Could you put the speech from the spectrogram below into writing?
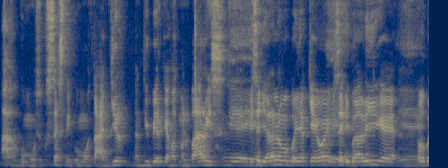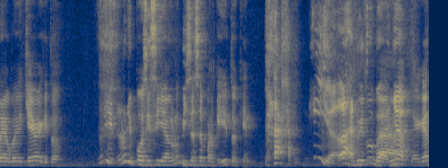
ah gue mau sukses nih, gue mau tajir nanti biar kayak Hotman Paris. Iya, iya. Bisa jalan sama banyak cewek, Iya. bisa di Bali kayak Iya. oh banyak-banyak cewek gitu. Lu di, lu di posisi yang lu bisa seperti itu, Kin. Iyalah, duit lu banyak ya kan.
